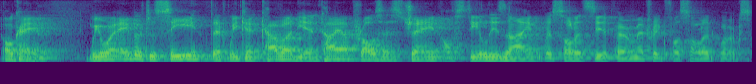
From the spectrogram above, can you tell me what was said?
Okay, we were able to see that we can cover the entire process chain of steel design with solid steel parametric for SolidWorks.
